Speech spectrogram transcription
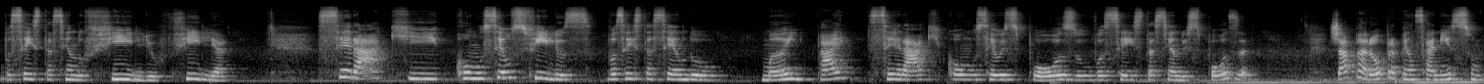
você está sendo filho, filha? Será que com os seus filhos você está sendo mãe, pai? Será que com o seu esposo você está sendo esposa? Já parou para pensar nisso?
